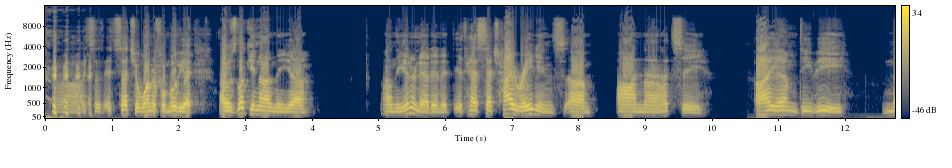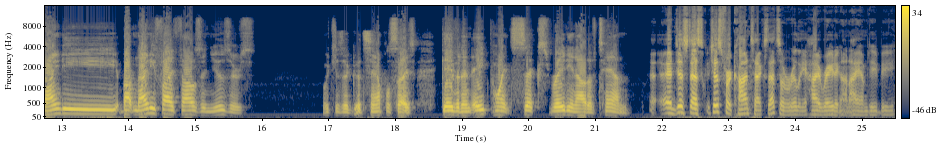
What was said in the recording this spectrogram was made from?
oh, it's a, it's such a wonderful movie. I I was looking on the uh, on the internet, and it, it has such high ratings um, on uh, let's see, IMDb, ninety about ninety five thousand users, which is a good sample size. Gave it an eight point six rating out of ten. And just as just for context, that's a really high rating on IMDb.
